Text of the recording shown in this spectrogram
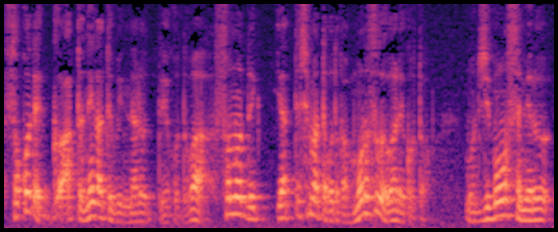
そこでグワッとネガティブになるっていうことはそのでやってしまったことがものすごい悪いこと。もう自分を責める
